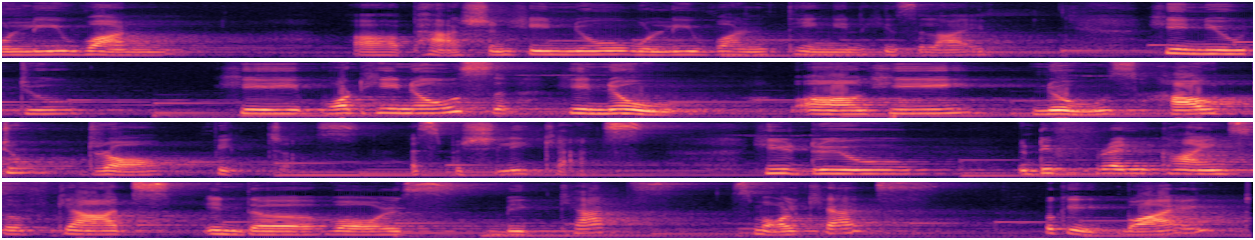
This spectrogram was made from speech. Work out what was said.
only one uh, passion. He knew only one thing in his life. He knew to he what he knows he know uh, he knows how to draw pictures especially cats he drew different kinds of cats in the walls. Big cats small cats. Okay white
